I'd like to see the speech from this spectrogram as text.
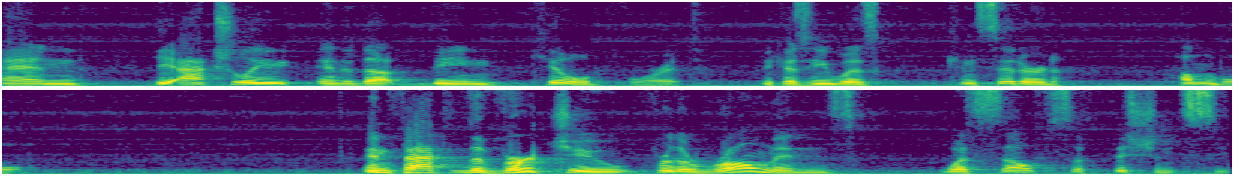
and he actually ended up being killed for it because he was considered humble. In fact, the virtue for the Romans was self sufficiency.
